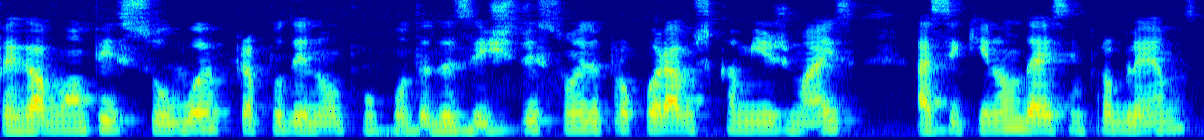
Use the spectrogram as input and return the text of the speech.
pegava uma pessoa para poder não por conta das restrições, eu procurava os caminhos mais assim que não dessem problemas.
